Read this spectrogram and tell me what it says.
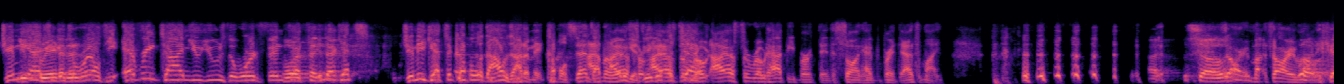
Jimmy You actually gets a a- royalty every time you use the word fintech. Word Jimmy fintech? gets Jimmy gets a couple of dollars out of it, a couple of cents. I don't know I what he also. He I gets a also wrote. I also wrote "Happy Birthday." The song "Happy Birthday." That's mine. Uh, so Sorry, Mo- sorry, Well, Monty.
